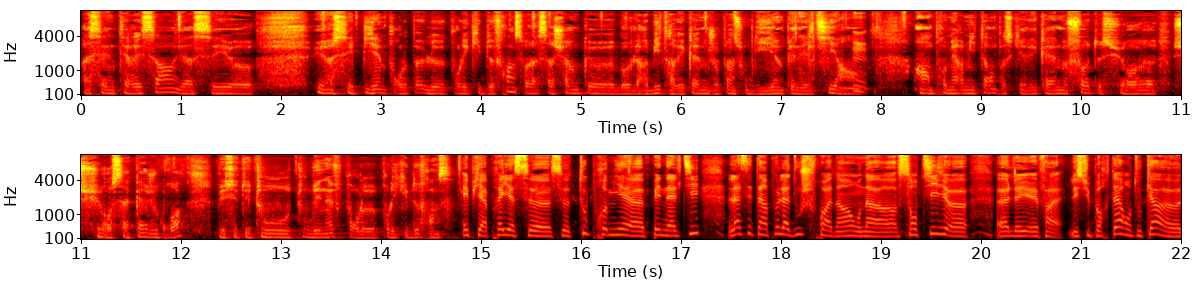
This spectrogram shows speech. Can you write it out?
assez intéressant et assez euh, et assez bien pour le, le pour l'équipe de France. Voilà, sachant que bon l'arbitre avait quand même, je pense, oublié un penalty en Mm. en première mi-temps parce qu'il y avait quand même faute sur euh, sur Osaka, je crois. Mais c'était tout tout bénef pour le pour l'équipe de France. Et puis après, il y a ce, ce tout premier euh, penalty. Là, c'était un peu la douche froide. Hein. On a senti euh, euh, les, enfin, les supporters, en tout cas,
